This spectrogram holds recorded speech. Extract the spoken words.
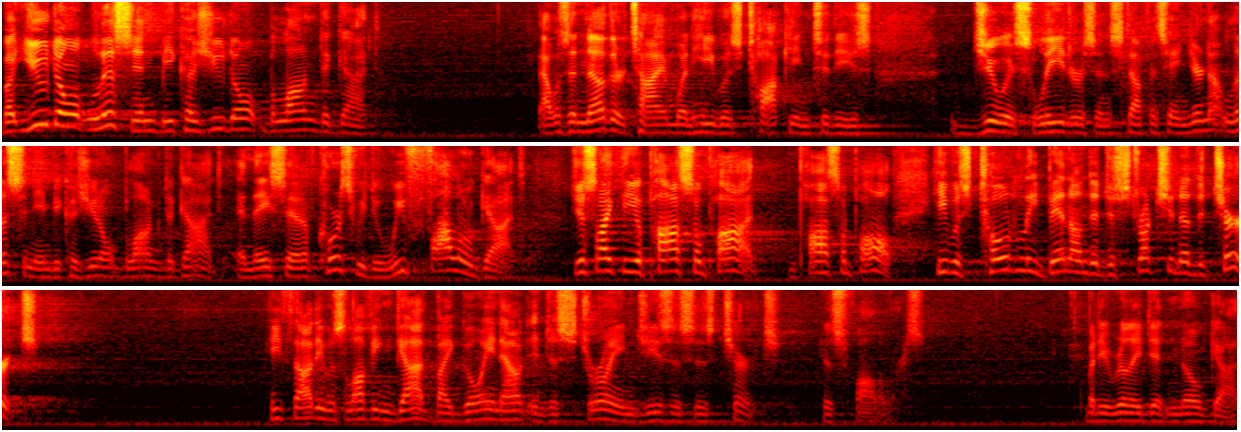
But you don't listen because you don't belong to God. That was another time when he was talking to these Jewish leaders and stuff and saying, You're not listening because you don't belong to God. And they said, Of course we do. We follow God. Just like the Apostle Paul, Apostle Paul. He was totally bent on the destruction of the church. He thought he was loving God by going out and destroying Jesus' church, his followers. But he really didn't know God.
